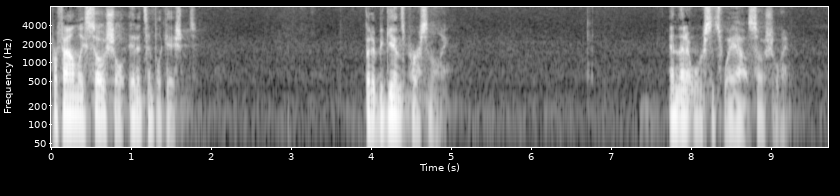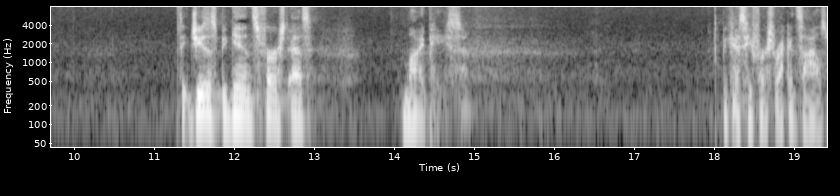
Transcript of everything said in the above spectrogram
profoundly social in its implications. But it begins personally and then it works its way out socially. See, Jesus begins first as my peace because he first reconciles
